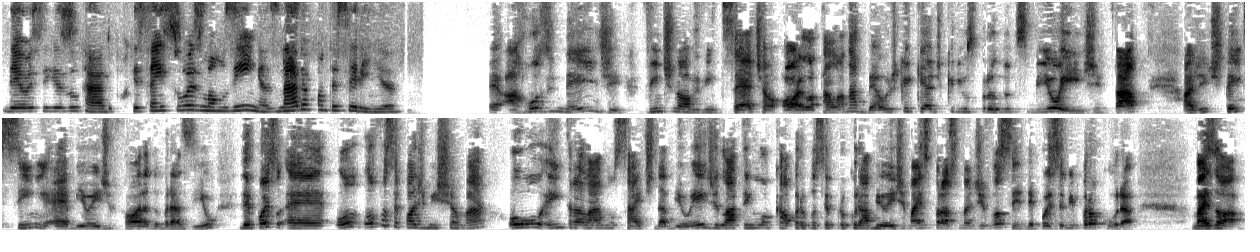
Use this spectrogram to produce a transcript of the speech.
deu esse resultado, porque sem suas mãozinhas nada aconteceria. É, a Rosineide 2927, ó, ela tá lá na Bélgica e quer adquirir os produtos BioAge, tá? A gente tem sim é, BioAge fora do Brasil. Depois, é, ou, ou você pode me chamar ou entra lá no site da BioAge, lá tem um local para você procurar a BioAge mais próxima de você. Depois você me procura. Mas, ó,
